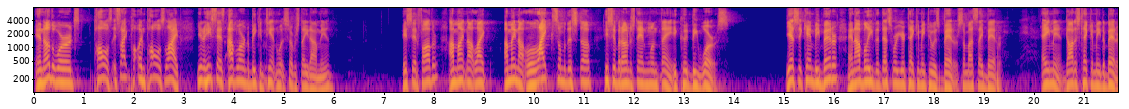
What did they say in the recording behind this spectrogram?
In other words, Paul's, it's like in Paul's life, you know, he says, I've learned to be content in whatsoever state I'm in. He said, Father, I might not like, I may not like some of this stuff. He said, but understand one thing it could be worse. Yes, it can be better, and I believe that that's where you're taking me to is better. Somebody say better. better. Amen. God has taken me to better.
